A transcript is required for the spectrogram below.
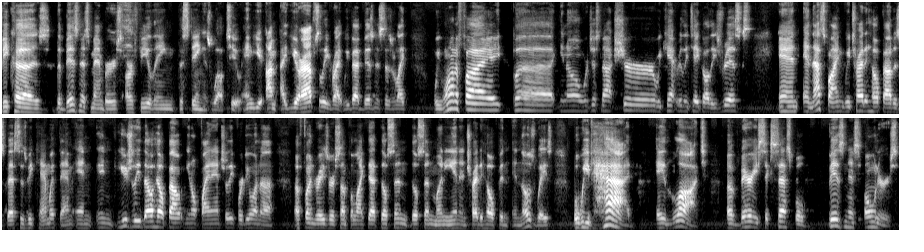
because the business members are feeling the sting as well too. And you I'm, you're absolutely right. We've had businesses are like we want to fight but you know we're just not sure. We can't really take all these risks. And and that's fine. We try to help out as best as we can with them. And and usually they'll help out you know financially if we're doing a a fundraiser or something like that, they'll send they'll send money in and try to help in, in those ways. But we've had a lot of very successful business owners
